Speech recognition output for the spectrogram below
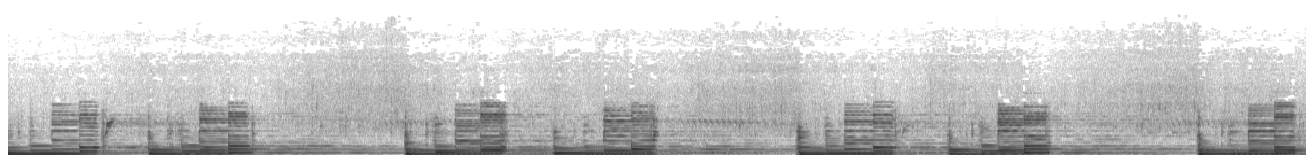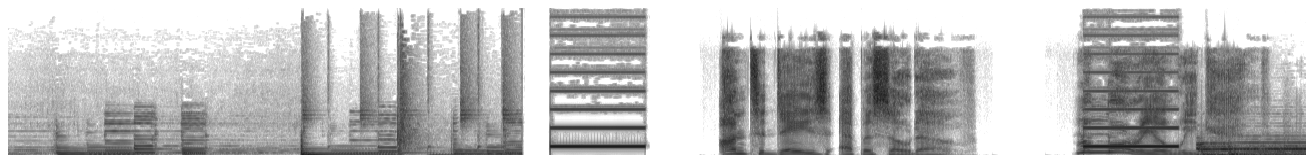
On today's episode of Memorial Weekend.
